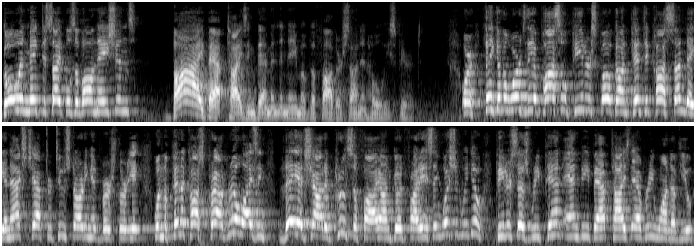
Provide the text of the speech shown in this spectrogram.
Go and make disciples of all nations by baptizing them in the name of the Father, Son, and Holy Spirit. Or think of the words the Apostle Peter spoke on Pentecost Sunday in Acts chapter 2, starting at verse 38, when the Pentecost crowd, realizing they had shouted, Crucify on Good Friday, they say, What should we do? Peter says, Repent and be baptized, every one of you,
